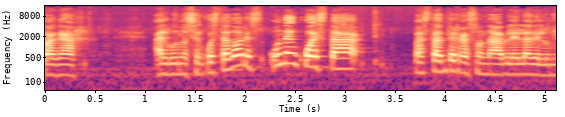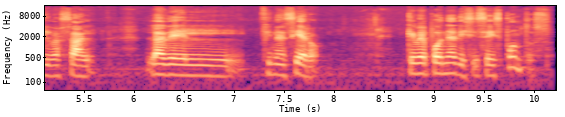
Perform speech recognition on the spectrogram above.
pagar algunos encuestadores. Una encuesta bastante razonable, la del Universal, la del financiero, que me pone a 16 puntos.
